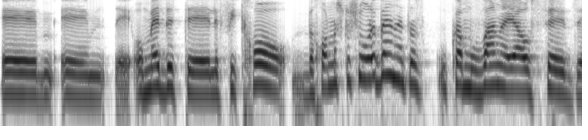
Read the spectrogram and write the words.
שעומדת אה, לפתחו בכל מה שקשור לבנט, אז הוא כמובן היה עושה את זה.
